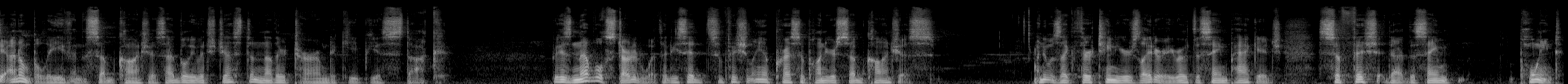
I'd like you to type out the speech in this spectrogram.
See, I don't believe in the subconscious. I believe it's just another term to keep you stuck. Because Neville started with it. He said, sufficiently impress upon your subconscious. And it was like 13 years later, he wrote the same package, sufficient, the, the same point,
